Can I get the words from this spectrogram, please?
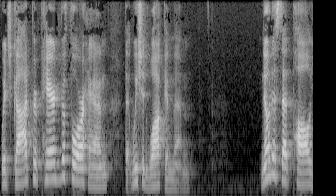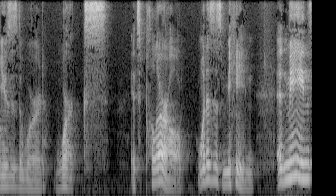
which God prepared beforehand that we should walk in them. Notice that Paul uses the word works. It's plural. What does this mean? It means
